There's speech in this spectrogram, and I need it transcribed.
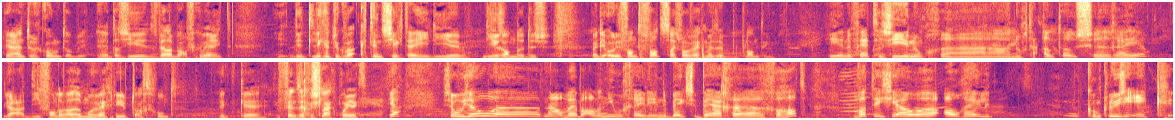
Ja, en terugkomend op hè, dat ze hier het wel hebben afgewerkt. Dit ligt natuurlijk wel echt in het zicht, hè, die, die randen. Dus. Maar die olifanten valt straks wel weg met de beplanting. Hier in de verte zie je nog, uh, nog de auto's uh, rijden. Ja, die vallen wel heel mooi weg nu op de achtergrond. Ik, uh, ik vind het een geslaagd project. Ja, sowieso. Nou, we hebben alle nieuwigheden in de Beekse Bergen gehad. Wat is jouw algehele conclusie? Ik,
